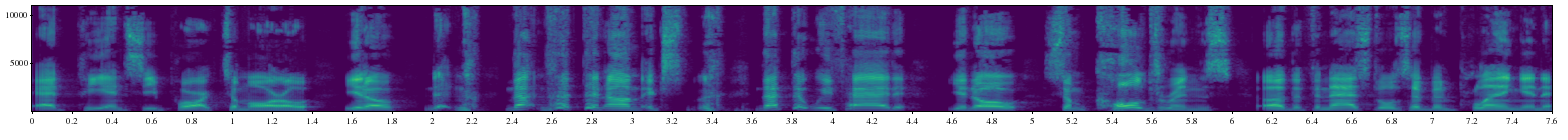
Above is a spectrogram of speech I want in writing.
at PNC Park tomorrow. You know, not not that I'm not that we've had you know some cauldrons uh, that the Nationals have been playing in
